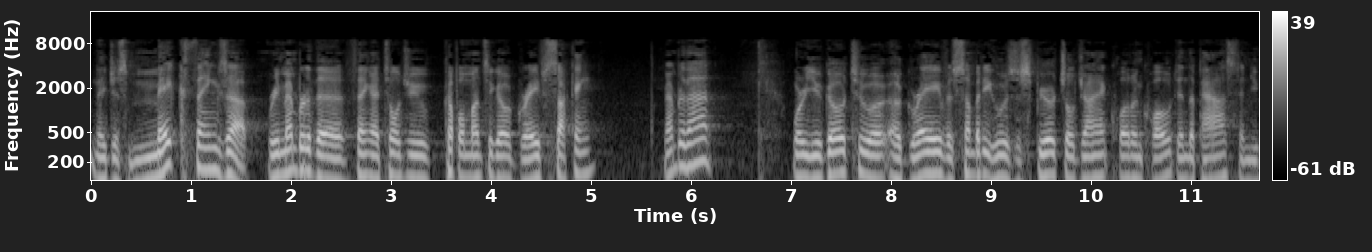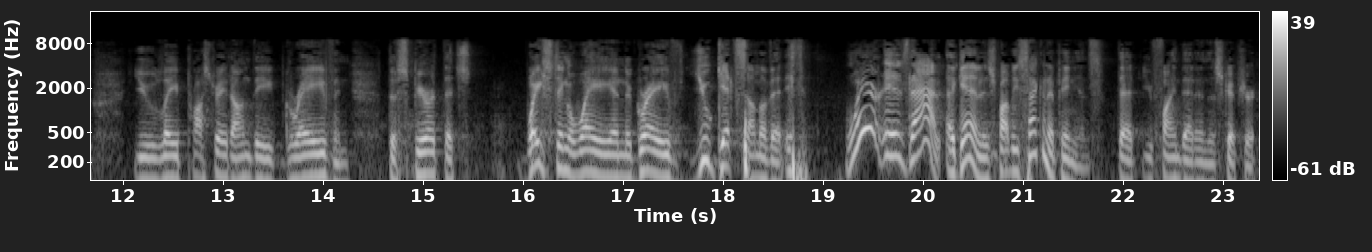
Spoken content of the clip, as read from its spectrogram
they just make things up. Remember the thing I told you a couple months ago, grave sucking? Remember that? Where you go to a, a grave as somebody who was a spiritual giant, quote unquote, in the past, and you you lay prostrate on the grave and the spirit that's wasting away in the grave, you get some of it. It's, where is that? Again, it's probably second opinions that you find that in the scripture.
